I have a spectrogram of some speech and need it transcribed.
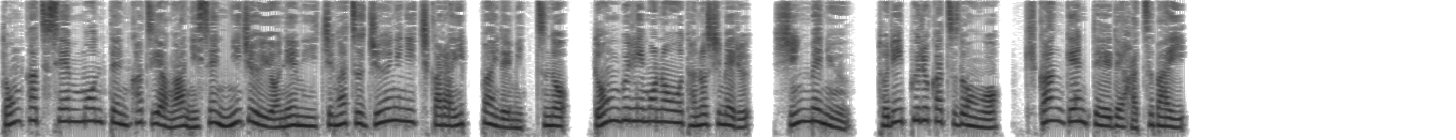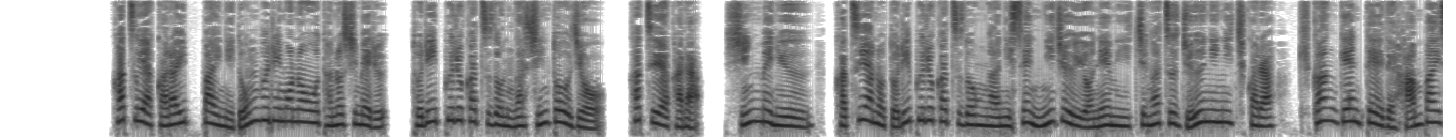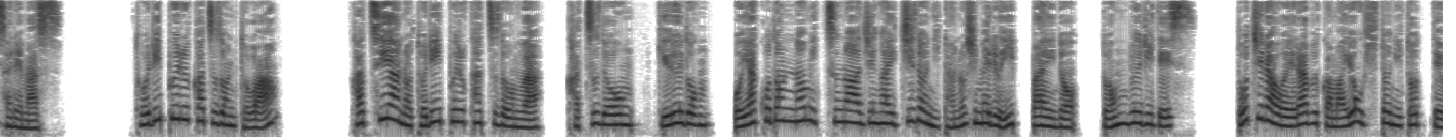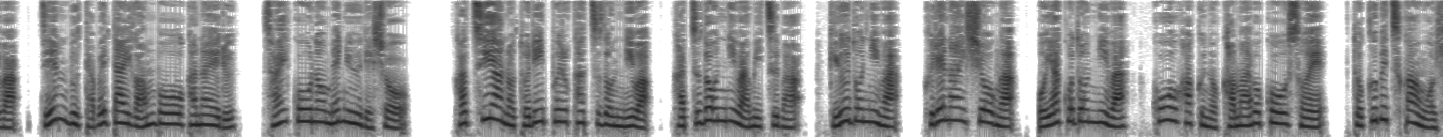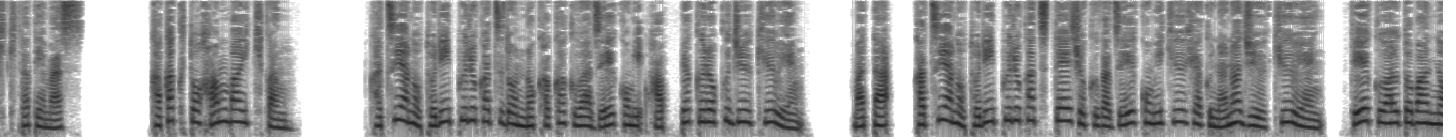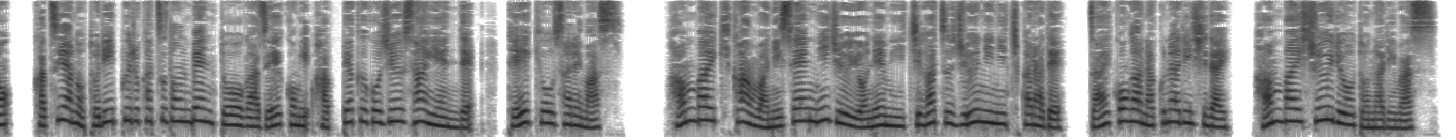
とんかつ専門店勝也が2024年1月12日から1杯で3つの丼物を楽しめる新メニュートリプルカツ丼を期間限定で発売。勝也から1杯に丼物を楽しめるトリプルカツ丼が新登場。勝也から新メニュー、勝也のトリプルカツ丼が2024年1月12日から期間限定で販売されます。トリプルカツ丼とはカツヤのトリプルカツ丼は、カツ丼、牛丼、親子丼の3つの味が一度に楽しめる一杯の丼です。どちらを選ぶか迷う人にとっては、全部食べたい願望を叶える最高のメニューでしょう。カツヤのトリプルカツ丼には、カツ丼には三つ葉、牛丼には、紅生姜、親子丼には、紅白のかまぼこを添え、特別感を引き立てます。価格と販売期間。カツヤのトリプルカツ丼の価格は税込み869円。また、カツヤのトリプルカツ定食が税込み979円。テイクアウト版のカツヤのトリプルカツ丼弁当が税込み853円で提供されます。販売期間は2024年1月12日からで在庫がなくなり次第販売終了となります。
